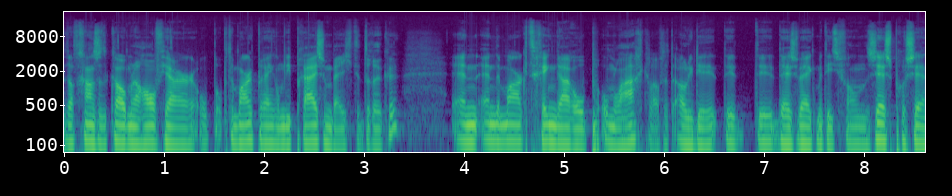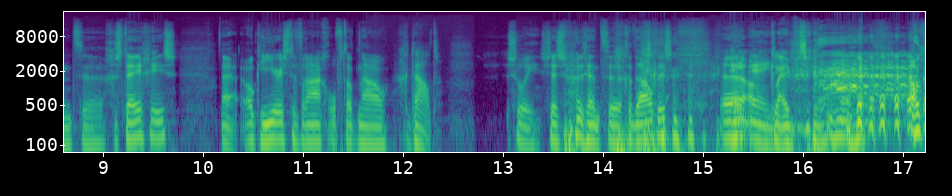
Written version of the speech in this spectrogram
Dat gaan ze het komende half jaar op, op de markt brengen om die prijs een beetje te drukken. En, en de markt ging daarop omlaag. Ik geloof dat olie deze week met iets van 6% eh, gestegen is. Nou ja, ook hier is de vraag of dat nou Gedaald. sorry, 6% eh, gedaald is. 1-1. Eh, Klein verschil. ook,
